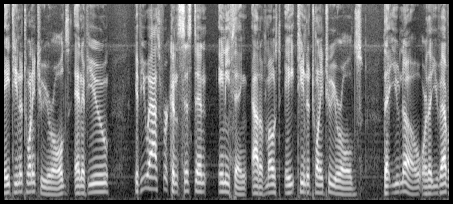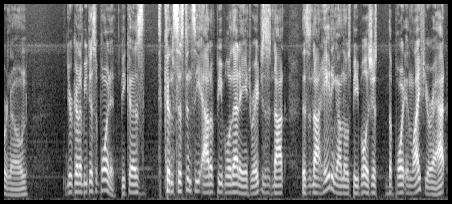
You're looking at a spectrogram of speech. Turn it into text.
18 to 22 year olds, and if you if you ask for consistent anything out of most 18 to 22 year olds that you know or that you've ever known, you're going to be disappointed because consistency out of people in that age range is not this is not hating on those people it's just the point in life you're at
